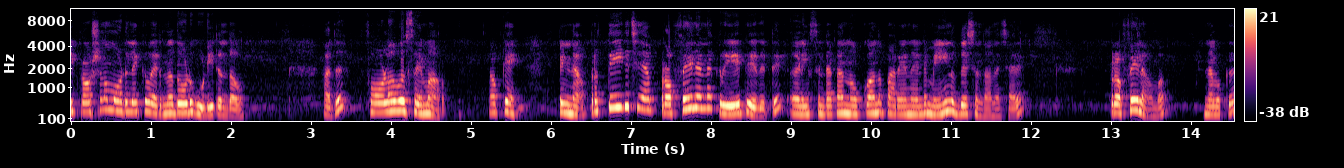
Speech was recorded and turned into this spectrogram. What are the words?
ഈ പ്രൊഫഷണൽ മോഡിലേക്ക് വരുന്നതോട് കൂടിയിട്ട് എന്താവും? അത് ഫോളോവേഴ്സായി മാറും. ഓക്കെ പിന്നെ പ്രത്യേകിച്ച് ഞാൻ പ്രൊഫൈൽ തന്നെ ക്രിയേറ്റ് ചെയ്തിട്ട് ഏണിങ്സ് ഉണ്ടാക്കാൻ നോക്കുക എന്ന് പറയുന്നതിന്റെ മെയിൻ ഉദ്ദേശം എന്താണെന്ന് വെച്ചാൽ പ്രൊഫൈലാകുമ്പം നമുക്ക്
